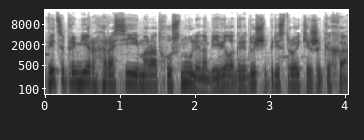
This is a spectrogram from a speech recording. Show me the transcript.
Вице-премьер России Марат Хуснулин объявил о грядущей перестройке ЖКХ.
